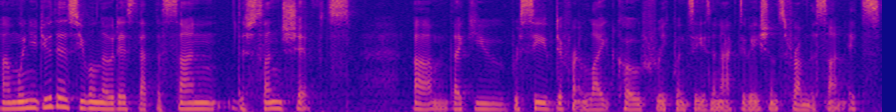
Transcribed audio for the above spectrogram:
Um, when you do this, you will notice that the sun the sun shifts. Um, like you receive different light code frequencies and activations from the sun. It's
